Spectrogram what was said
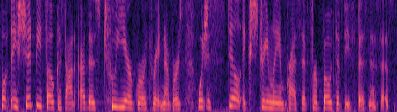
But what they should be focused on are those two year growth rate numbers, which is still extremely impressive for both of these businesses.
